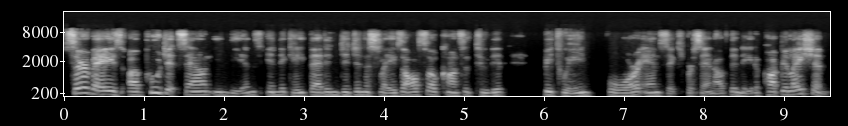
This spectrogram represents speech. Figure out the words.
Surveys of Puget Sound Indians indicate that indigenous slaves also constituted between 4 and 6% of the native population.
